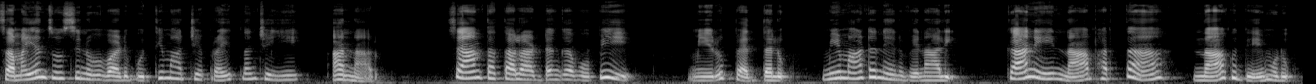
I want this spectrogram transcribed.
సమయం చూసి నువ్వు వాడి బుద్ధి మార్చే ప్రయత్నం చెయ్యి అన్నారు. శాంత తల అడ్డంగా ఊపి మీరు పెద్దలు. మీ మాట నేను వినాలి. కానీ నా భర్త నాకు దేవుడు.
